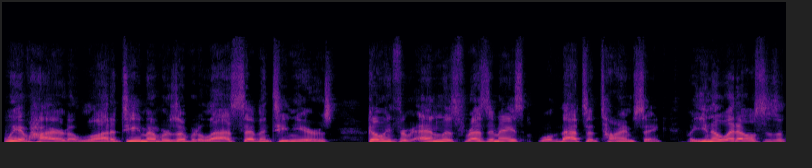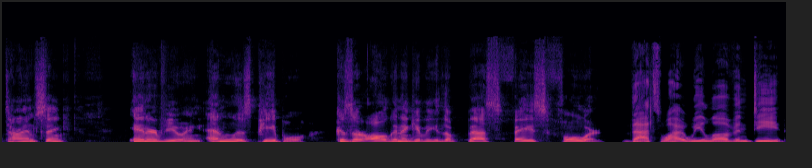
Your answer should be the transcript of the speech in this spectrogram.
We have hired a lot of team members over the last 17 years. Going through endless resumes, well, that's a time sink. But you know what else is a time sink? Interviewing endless people because they're all going to give you the best face forward. That's why we love Indeed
